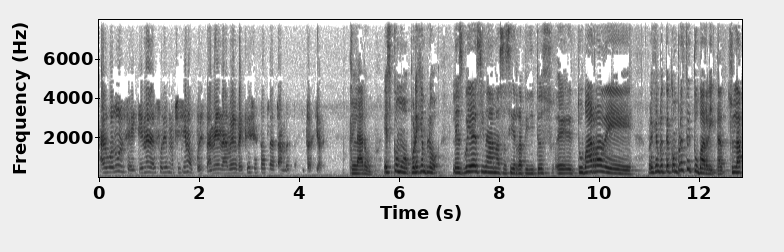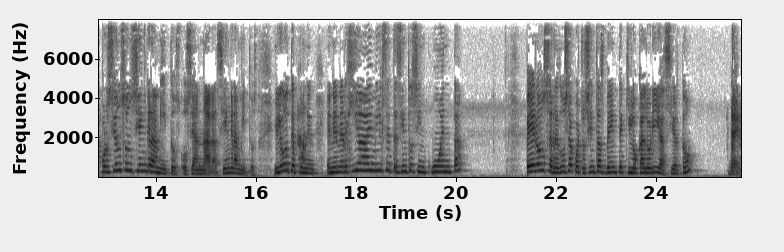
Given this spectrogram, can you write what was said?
algo dulce y tiene de sodio muchísimo, pues también a ver de qué se está tratando esta situación. Claro, es como, por ejemplo, les voy a decir nada más así rapidito, es eh, tu barra de por ejemplo, te compraste tu barrita, la porción son 100 gramitos, o sea, nada, 100 gramitos. Y luego te ponen, en energía hay 1750, pero se reduce a 420 kilocalorías, ¿cierto? Bueno,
